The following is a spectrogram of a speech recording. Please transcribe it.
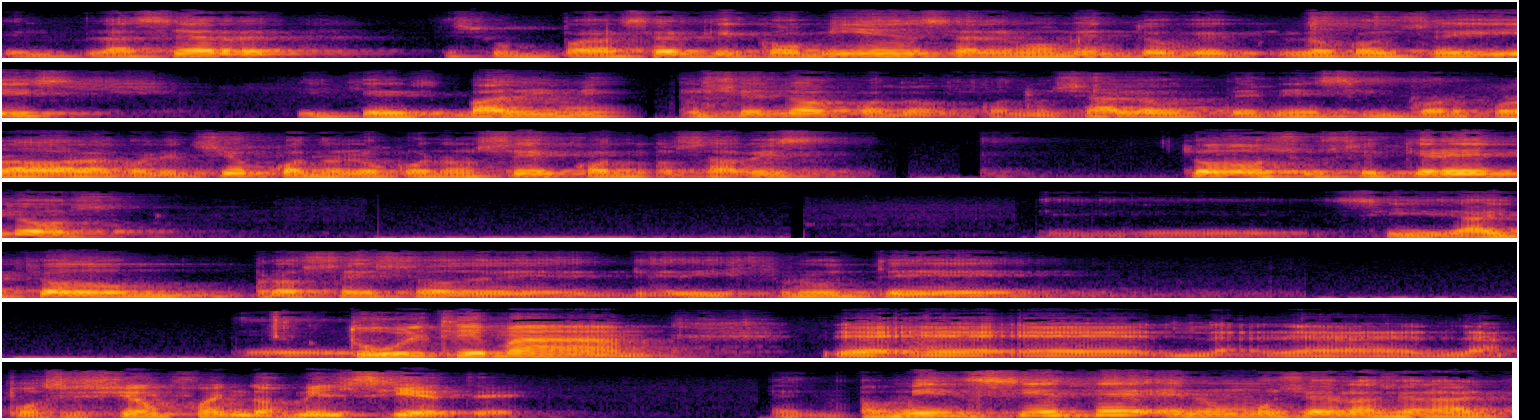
el, placer es un placer que comienza en el momento que lo conseguís y que va disminuyendo cuando, cuando ya lo tenés incorporado a la colección, cuando lo conocés, cuando sabés todos sus secretos. Eh, sí, hay todo un proceso de, disfrute. Eh, tu última, eh, la, exposición fue en 2007. En 2007 en un museo nacional.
